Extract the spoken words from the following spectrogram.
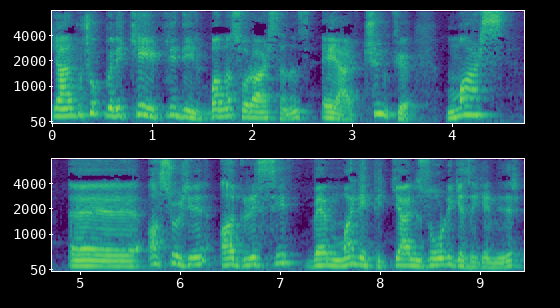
Yani bu çok böyle keyifli değil bana sorarsanız eğer. Çünkü Mars e, astrolojinin agresif ve malefik yani zorlu gezegenidir.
